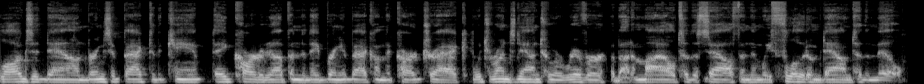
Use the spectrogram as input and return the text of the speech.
logs it down, brings it back to the camp. They cart it up, and then they bring it back on the cart track, which runs down to a river about a mile to the south, and then we float them down to the mill.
